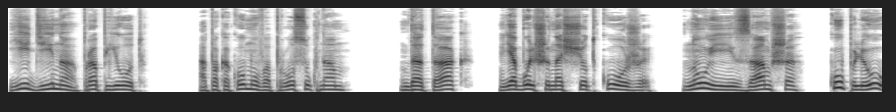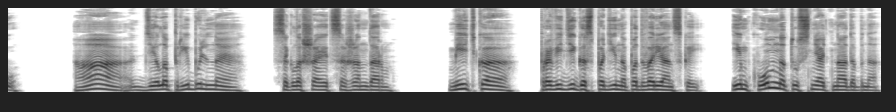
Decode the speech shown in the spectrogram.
Едино пропьет. А по какому вопросу к нам? Да так, я больше насчет кожи. Ну и замша. Куплю. А, дело прибыльное, соглашается жандарм. Митька, проведи господина по дворянской. Им комнату снять надобно.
